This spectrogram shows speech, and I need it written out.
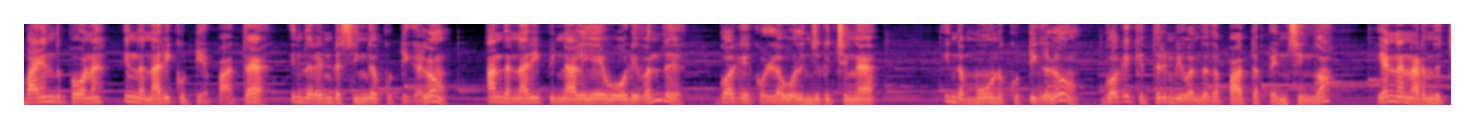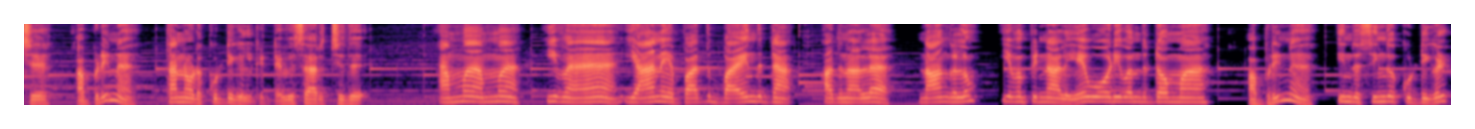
பயந்து போன இந்த நரிக்குட்டியை பார்த்த இந்த ரெண்டு சிங்க குட்டிகளும் அந்த நரி பின்னாலேயே ஓடி வந்து குகைக்குள்ள ஒளிஞ்சுக்குச்சுங்க. இந்த மூணு குட்டிகளும் குகைக்கு திரும்பி வந்ததை பார்த்த பெண் சிங்கம் என்ன நடந்துச்சு? அப்படின்னு தன்னோட குட்டிகள் கிட்ட விசாரிச்சுது. அம்மா அம்மா இவன் யானையை பார்த்து பயந்துட்டான். அதனால நாங்களும் இவன் பின்னாலேயே ஓடி வந்துட்டோம்மா. அப்படின்னு இந்த சிங்க குட்டிகள்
